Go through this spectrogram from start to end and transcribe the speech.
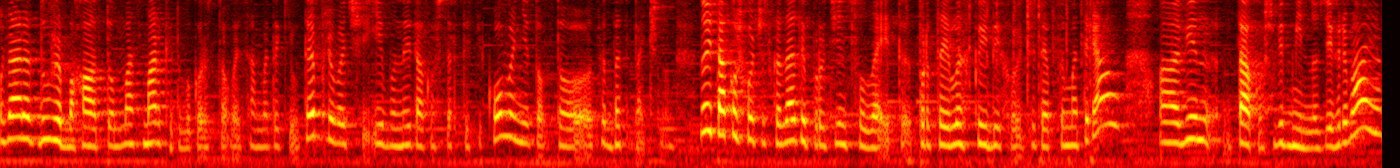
зараз дуже багато мас-маркету використовує саме такі утеплювачі, і вони також сертифіковані, тобто це безпечно. Ну і також хочу сказати про Tinsulate, про цей легкий дихаючий теплий матеріал. Він також відмінно зігріває.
